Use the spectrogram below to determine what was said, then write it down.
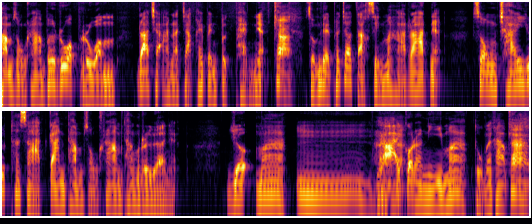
ทำสงครามเพื่อรวบรวม ราชอาณาจักรให้เป็นปึกแผ่นเนี่ยครับสมเด็จพระเจ้าตากสินมหาราชเนี่ยทรงใช้ยุทธศาสตร์การทำสงครามทางเรือเนี่ยเยอะมากอืมหลายกรณีมากถูกไหมครับครับ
